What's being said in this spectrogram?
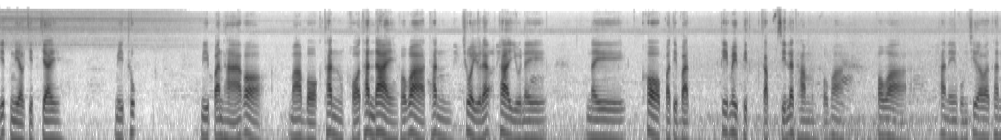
ยึดเหนี่ยวจิตใจ มีทุกมีปัญหาก็มาบอกท่านขอท่านได้ เพราะว่าท่านช่วยอยู่แล้ว ถ้าอยู่ในในข้อปฏิบัติที่ไม่ผิดกับศีลธรรมผมว่า เพราะว่าท่านเองผมเชื่อว่าท่าน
